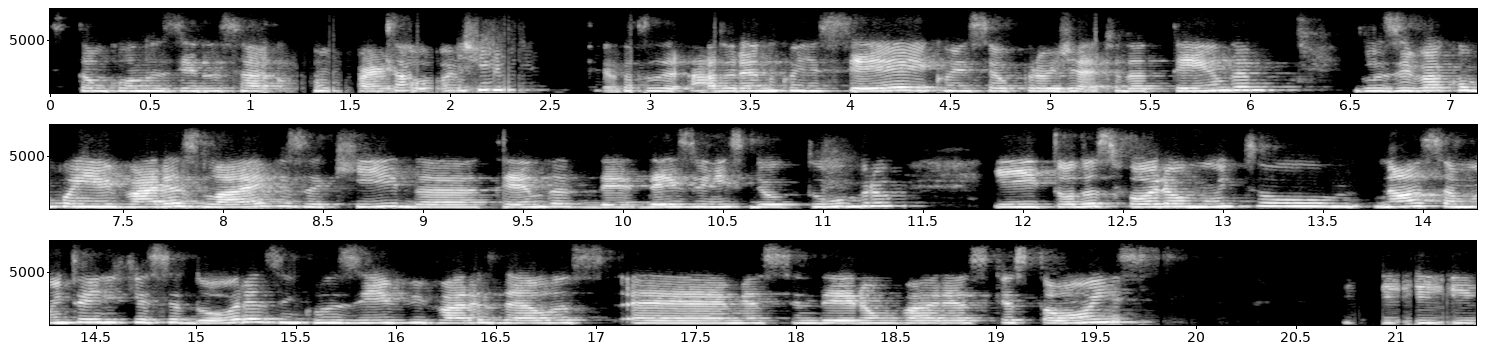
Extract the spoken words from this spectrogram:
estão conduzindo essa conversa hoje. Eu estou adorando conhecer e conhecer o projeto da Tenda. Inclusive, acompanhei várias lives aqui da Tenda de, desde o início de outubro e todas foram muito, nossa, muito enriquecedoras, inclusive várias delas é, me acenderam várias questões e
